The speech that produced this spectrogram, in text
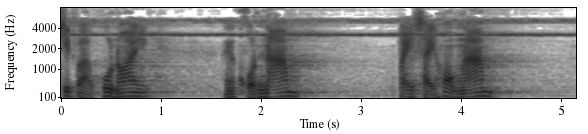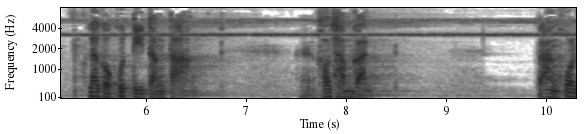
คิดว่าผู้น้อย ขนน้ำไปใส่ห้องน้ำแล้วก็กุฏิต่างๆ เขาทำกัน ต่างคน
